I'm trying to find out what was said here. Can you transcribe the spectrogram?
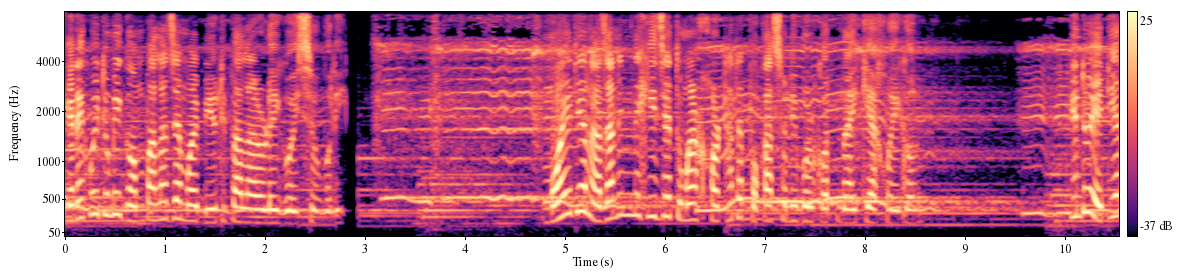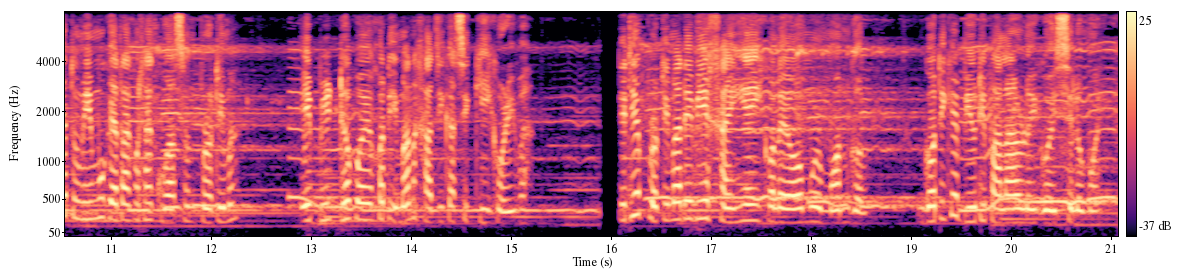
কেনেকৈ তুমি গম পালা যে মই বিউটি পাৰ্লাৰলৈ গৈছোঁ বুলি? মই এতিয়া নাজানিম নেকি যে তোমাৰ হঠাতে পকা চুলিবোৰ ক'ত নাইকিয়া হৈ গ'ল? কিন্তু এতিয়া তুমি মোক এটা কথা কোৱাচোন প্ৰতিমা এই বৃদ্ধ বয়সত ইমান সাজি কাচি কি কৰিবা? তেতিয়া প্ৰতিমা দেৱীয়ে হাঁহি হাঁহি ক'লে অঁ মোৰ মন গ'ল গতিকে বিউটি পাৰ্লাৰলৈ গৈছিলোঁ মই।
